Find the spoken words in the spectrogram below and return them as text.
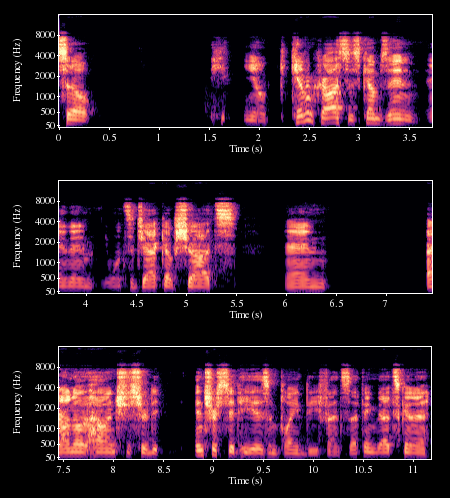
So, he, you know, Kevin Cross just comes in and then he wants to jack up shots, and I don't know how interested interested he is in playing defense. I think that's going to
